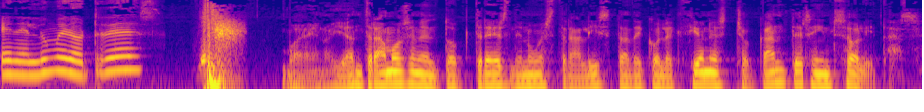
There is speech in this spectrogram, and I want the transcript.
en el número 3. Bueno, ya entramos en el top 3 de nuestra lista de colecciones chocantes e insólitas.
